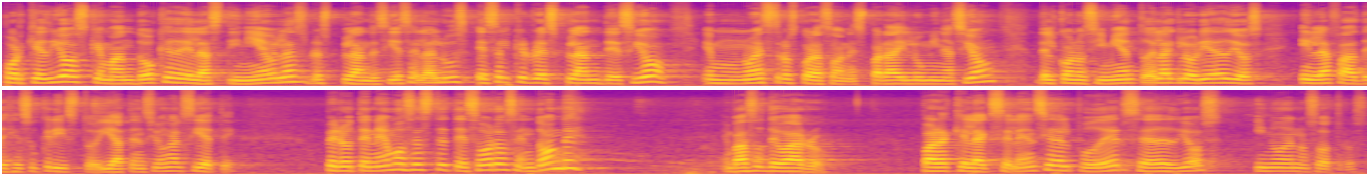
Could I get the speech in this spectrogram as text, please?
Porque Dios que mandó que de las tinieblas resplandeciese la luz es el que resplandeció en nuestros corazones para iluminación del conocimiento de la gloria de Dios en la faz de Jesucristo. Y atención al 7. Pero tenemos este tesoro en dónde? En vasos de barro, para que la excelencia del poder sea de Dios y no de nosotros.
